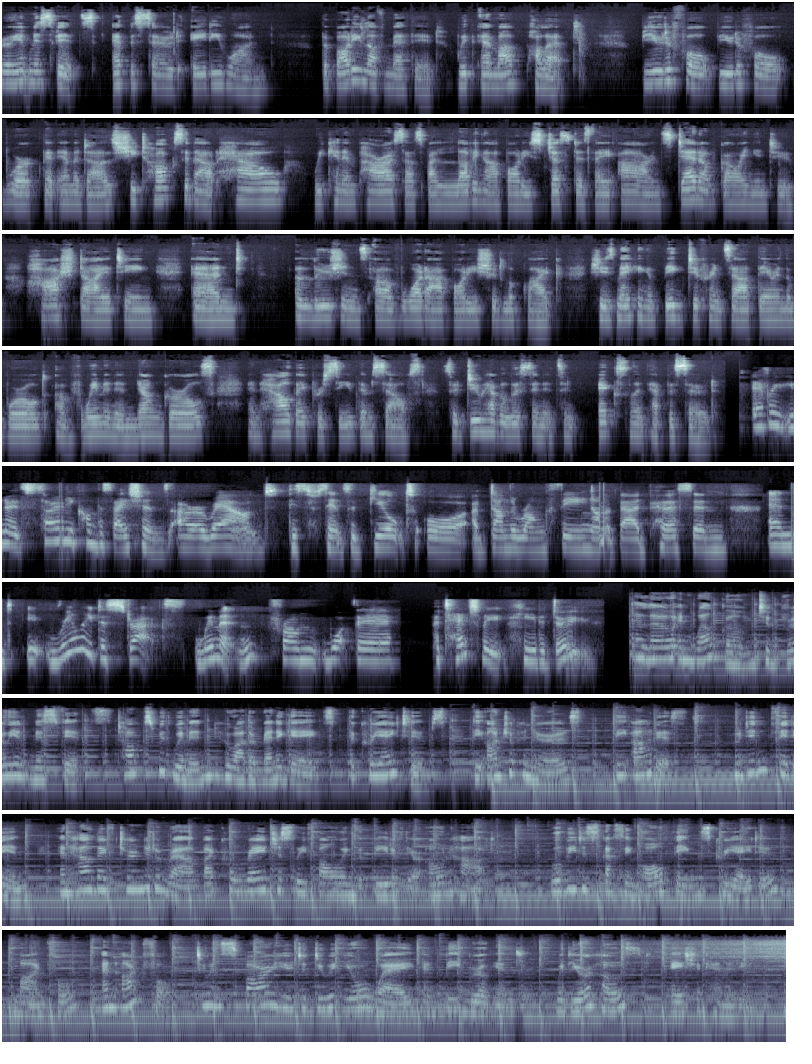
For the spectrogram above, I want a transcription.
Brilliant Misfits, episode 81 The Body Love Method with Emma Paulette. Beautiful, beautiful work that Emma does. She talks about how we can empower ourselves by loving our bodies just as they are instead of going into harsh dieting and illusions of what our body should look like. She's making a big difference out there in the world of women and young girls and how they perceive themselves. So do have a listen. It's an excellent episode. Every, you know, so many conversations are around this sense of guilt or I've done the wrong thing, I'm a bad person. And it really distracts women from what they're potentially here to do. Hello and welcome to Brilliant Misfits, talks with women who are the renegades, the creatives, the entrepreneurs, the artists who didn't fit in, and how they've turned it around by courageously following the beat of their own heart. We'll be discussing all things creative, mindful, and artful to inspire you to do it your way and be brilliant. With your host, Aisha Kennedy.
